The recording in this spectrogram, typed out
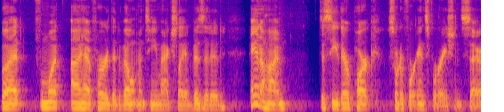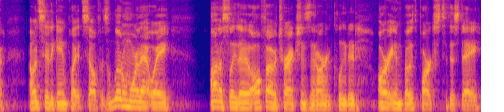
But from what I have heard, the development team actually had visited Anaheim to see their park sort of for inspiration. So I would say the gameplay itself is a little more that way. Honestly, though, all five attractions that are included are in both parks to this day.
